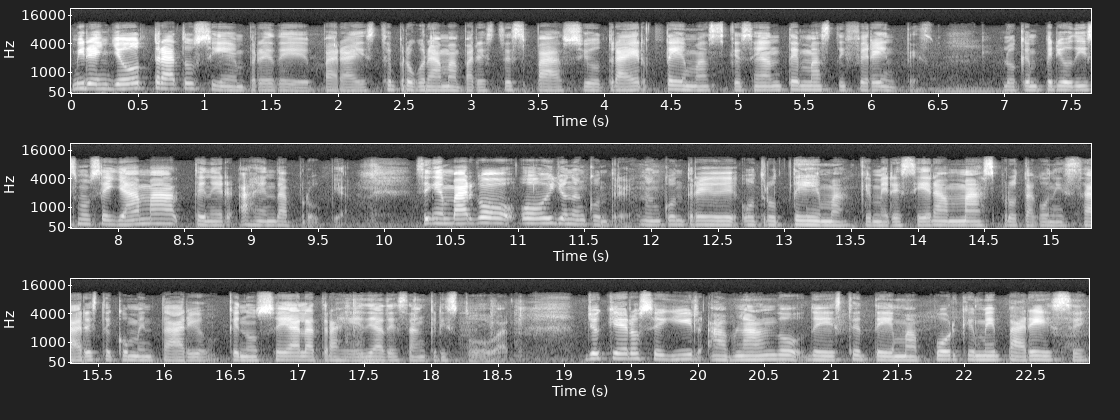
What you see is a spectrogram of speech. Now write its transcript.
Miren, yo trato siempre de, para este programa, para este espacio, traer temas que sean temas diferentes, lo que en periodismo se llama tener agenda propia. Sin embargo, hoy yo no encontré, no encontré otro tema que mereciera más protagonizar este comentario que no sea la tragedia de San Cristóbal. Yo quiero seguir hablando de este tema porque me parece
